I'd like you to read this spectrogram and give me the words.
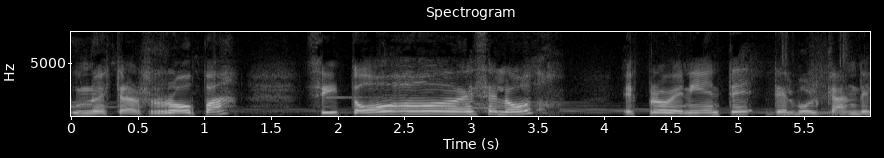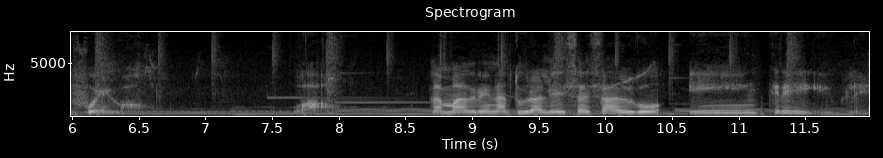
nuestra ropa. Sí, todo ese lodo es proveniente del volcán de fuego. ¡Wow! La madre naturaleza es algo increíble.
